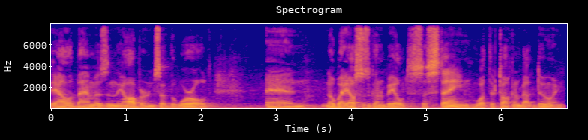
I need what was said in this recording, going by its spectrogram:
the Alabamas and the Auburns of the world, and nobody else is gonna be able to sustain what they're talking about doing.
